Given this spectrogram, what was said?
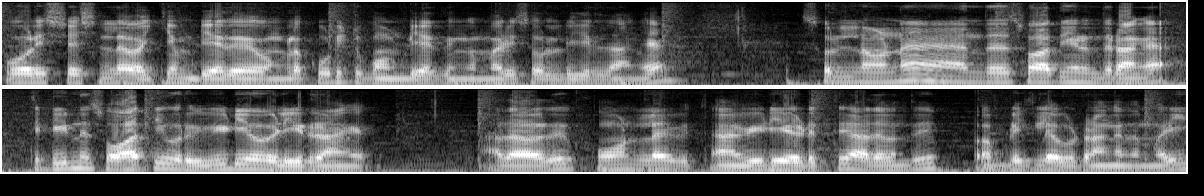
போலீஸ் ஸ்டேஷனில் வைக்க முடியாது. அவங்கள கூட்டிகிட்டு போக முடியாதுங்க மாதிரி சொல்லியிருந்தாங்க. சொல்லினோடனே அந்த சுவாதியும் இருந்துறாங்க திடீர்னு சுவாதி ஒரு வீடியோ வெளியிடுறாங்க. அதாவது ஃபோனில் வீடியோ எடுத்து அதை வந்து பப்ளிக்கில் விடுறாங்க. இந்த மாதிரி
